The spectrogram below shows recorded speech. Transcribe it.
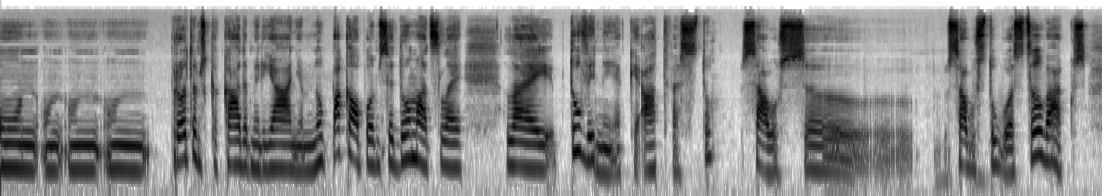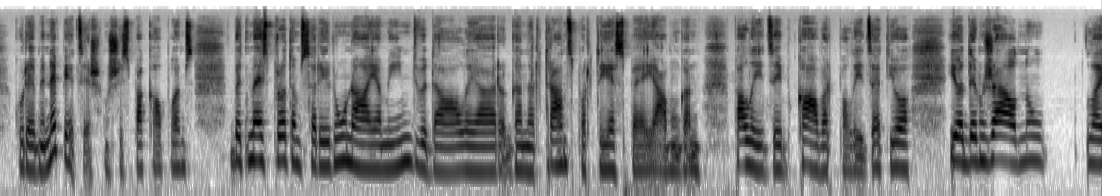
Un, un, un, un, protams, ka kādam ir jāņem. Nu, pakalpojums ir domāts, lai, lai tuvinieki atvestu savus, uh, savus tuvos cilvēkus, kuriem ir nepieciešams šis pakalpojums. Bet mēs, protams, arī runājam individuāli ar, gan ar transporta iespējām, gan palīdzību, kā var palīdzēt. Jo, jo diemžēl, nu, lai,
